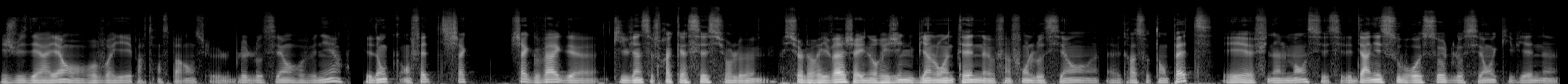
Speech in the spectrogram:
et, juste derrière on revoyait par transparence le bleu de l'océan revenir. Et donc en fait chaque chaque vague euh, qui vient se fracasser sur le, sur le rivage a une origine bien lointaine au fin fond de l'océan euh, grâce aux tempêtes. Et euh, finalement, c'est les derniers soubresauts de l'océan qui viennent,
